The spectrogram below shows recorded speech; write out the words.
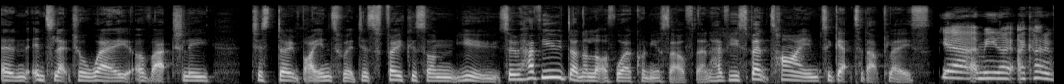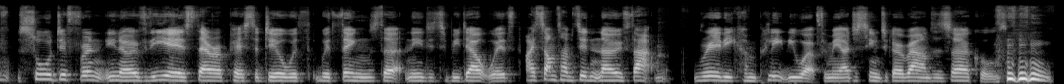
and intellectual way of actually just don't buy into it just focus on you. So have you done a lot of work on yourself then? Have you spent time to get to that place? Yeah i mean i, I kind of saw different you know over the years therapists to deal with with things that needed to be dealt with. I sometimes didn't know if that really completely worked for me. I just seemed to go around in circles. It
